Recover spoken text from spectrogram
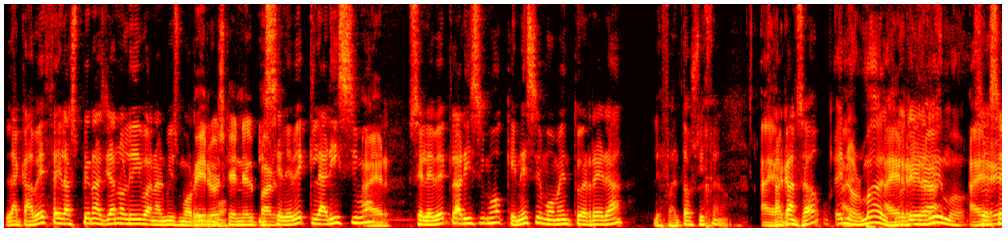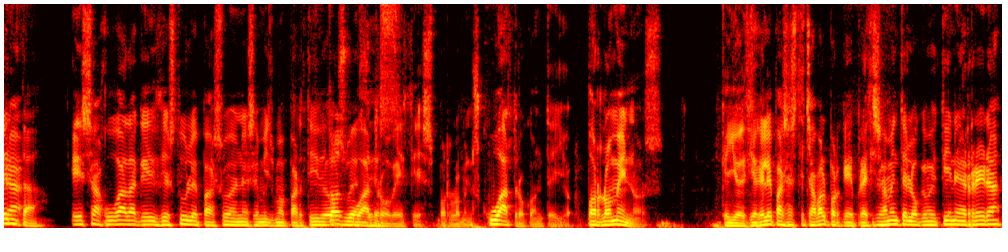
la cabeza y las piernas ya no le iban al mismo ritmo. Pero es que en el y par- se le ve clarísimo, se le ve clarísimo que en ese momento Herrera le falta oxígeno. A Está cansado. Es normal, a Herrera- ritmo. a Herrera, 60. Esa jugada que dices tú le pasó en ese mismo partido Dos veces. cuatro veces, por lo menos. Cuatro conté yo, por lo menos. Que yo decía, ¿qué le pasa a este chaval? Porque precisamente lo que me tiene Herrera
